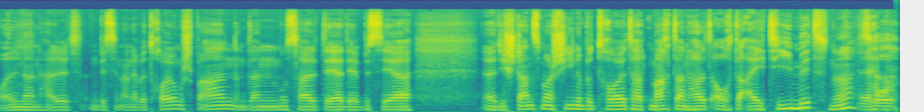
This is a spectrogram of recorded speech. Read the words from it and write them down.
wollen dann halt ein bisschen an der Betreuung sparen und dann muss halt der, der bisher äh, die Standsmaschine betreut hat, macht dann halt auch der IT mit. Ne? Ja. So.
